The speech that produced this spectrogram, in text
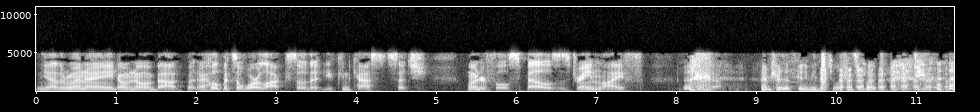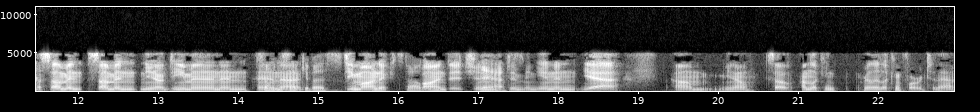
The other one I don't know about, but I hope it's a warlock so that you can cast such wonderful spells as drain life, and, uh, I'm sure that's going to be the children's book. summon summon you know demon and Some and uh, succubus. demonic style. bondage and Yes. dominion and yeah, um, you know. So I'm looking really looking forward to that.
